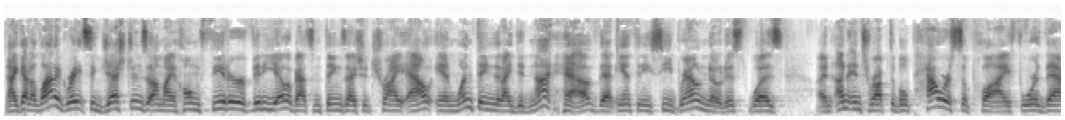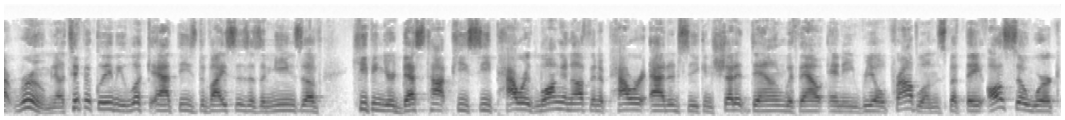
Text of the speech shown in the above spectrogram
Now, I got a lot of great suggestions on my home theater video about some things I should try out, and one thing that I did not have that Anthony C. Brown noticed was an uninterruptible power supply for that room. Now, typically we look at these devices as a means of keeping your desktop PC powered long enough in a power outage so you can shut it down without any real problems, but they also work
